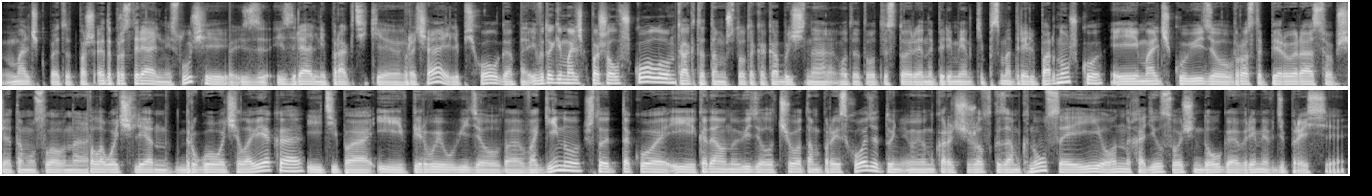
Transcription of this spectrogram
мальчик по этот пошел... Это просто реальный случай из, из реальной практики врача или психолога. И в итоге мальчик пошел в школу, как-то там что-то, как обычно, вот эта вот история на переменке, посмотрели порнушку, и мальчик увидел просто первый раз вообще там условно половой член другого человека, и типа, и впервые увидел э, вагину, что это такое, и когда он увидел, чего там происходит, он, короче, жестко замкнулся, и он находился очень долгое время в депрессии,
